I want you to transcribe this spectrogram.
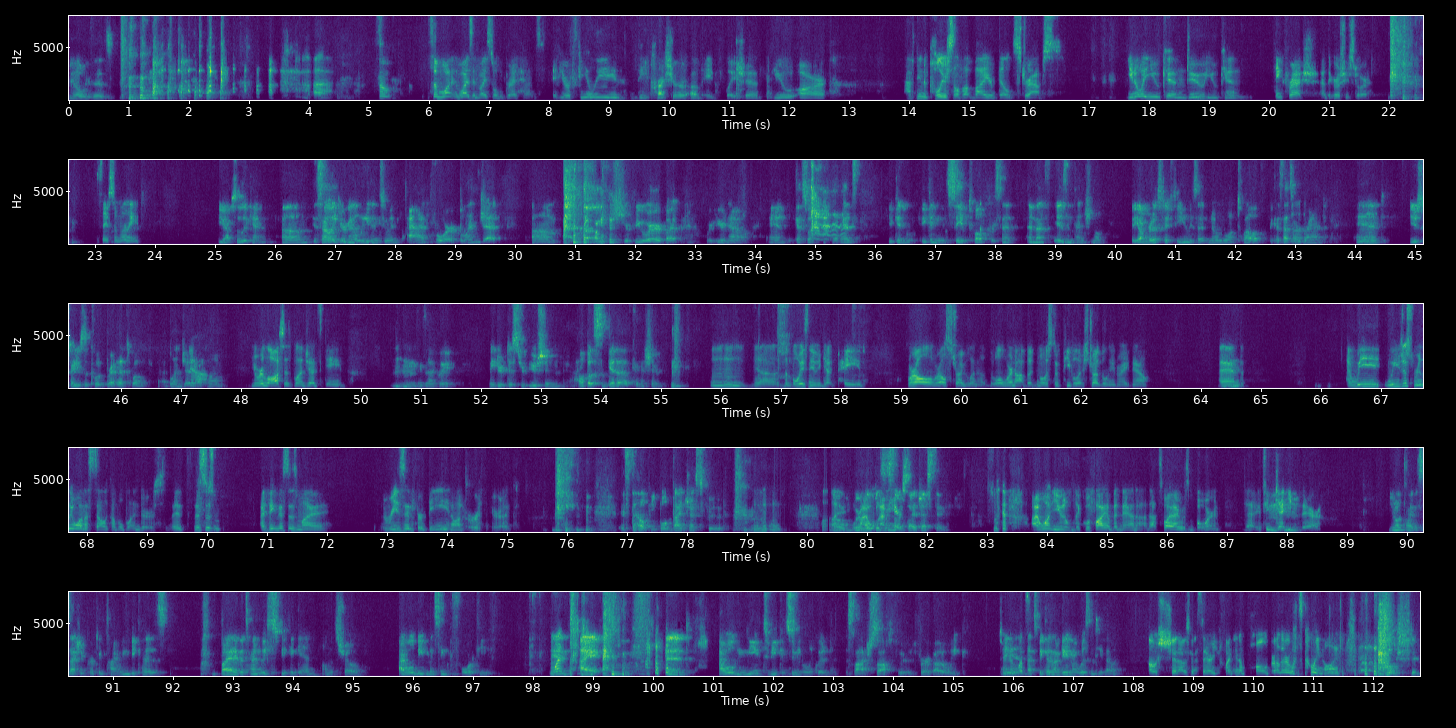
It always is. Uh, so, some wi- wise advice to all the breadheads: if you're feeling the pressure of inflation, you are having to pull yourself up by your belt straps. You know what you can do? You can think fresh at the grocery store, save some money. You absolutely can. Um, it sounded like you were going to lead into an ad for BlendJet. Um, I'm not sure if you were, but we're here now. And guess what, redheads? You can you can save 12%, and that is intentional. They offered us 15. We said no, we want 12 because that's our Mhm. brand. Mhm. And you just got to use the code breadhead12 at blendjet.com. Your loss is BlendJet's gain. Mm-hmm, exactly. Major distribution. Help us get a commission. hmm Yeah, the boys need to get paid. We're all we're all struggling. Well, we're not, but most of people are struggling right now. And and we we just really want to sell a couple blenders. It, this is, I think this is my reason for being on Earth, Eric. it's to help people digest food. Mhm. Like, Um, we're in I, the I'm here. of digesting. I want you to liquefy a banana. That's why I was born, that, to get you Mhm. there. You know what, Ty? This is actually perfect timing because by the time we speak again on this show, I will be missing four teeth. What? And I and I will need to be consuming liquid slash soft food for about a week. Gee, and what's- that's because I'm getting my wisdom teeth out. Oh shit! I was gonna say, are you fighting a Paul brother? What's going on? oh shit!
